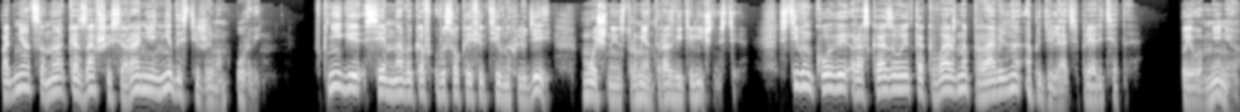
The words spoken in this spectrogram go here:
подняться на казавшийся ранее недостижимым уровень. В книге «Семь навыков высокоэффективных людей. Мощные инструменты развития личности» Стивен Кови рассказывает, как важно правильно определять приоритеты. По его мнению,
